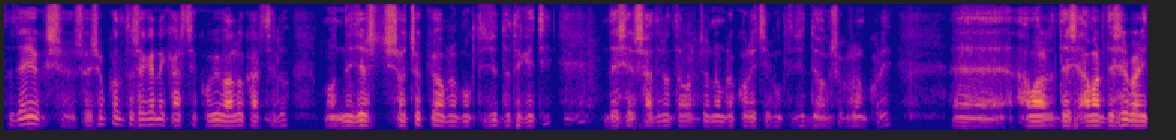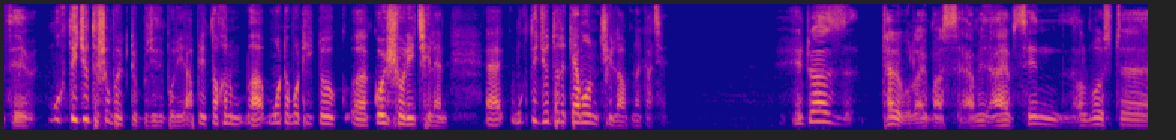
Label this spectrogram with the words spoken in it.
তো যাই হোক শৈশবকাল তো সেখানে কাটছে খুবই ভালো কাটছিল। নিজের সচক্ষে আমরা মুক্তিযুদ্ধ দেখেছি। দেশের স্বাধীনতা অর্জন আমরা করেছি মুক্তিযুদ্ধে অংশগ্রহণ করে। আমার দেশ আমার দেশের বাড়িতে মুক্তিযুদ্ধ সম্পর্কে একটু যদি বলি আপনি তখন মোটামুটি একটু কৈশোরী ছিলেন। মুক্তিযুদ্ধটা কেমন ছিল আপনার কাছে? It was terrible, I must say. I mean, I have seen almost uh,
